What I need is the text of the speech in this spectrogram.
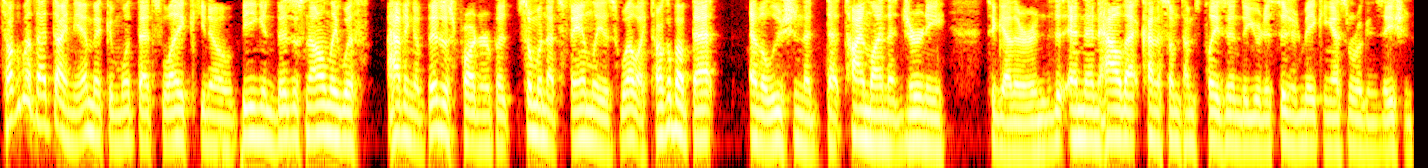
talk about that dynamic and what that's like, you know, being in business, not only with having a business partner, but someone that's family as well. Like talk about that evolution, that, that timeline, that journey together and, th- and then how that kind of sometimes plays into your decision making as an organization.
